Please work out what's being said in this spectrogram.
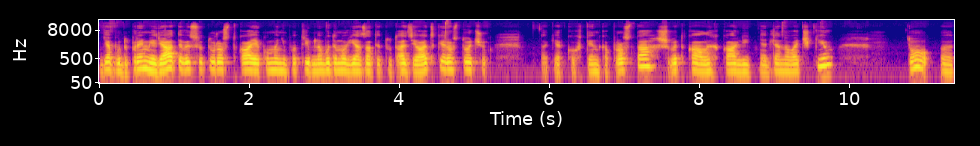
Я буду приміряти висоту ростка, яку мені потрібно. Будемо в'язати тут азіатський росточок так як ковтинка проста, швидка, легка літня для новачків, то е,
